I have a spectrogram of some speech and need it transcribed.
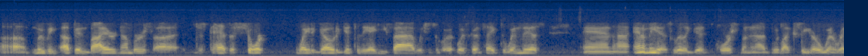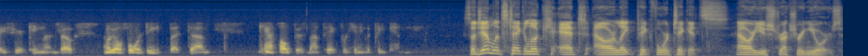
uh, moving up in Beyer numbers. Uh, just has a short way to go to get to the 85, which is what it's going to take to win this. And uh, Anamia is a really good horseman, and I would like to see her win a race here at Keeneland. So I'm going to go four deep, but um, Camp Hope is my pick for Kenny McPeek. So, Jim, let's take a look at our late pick four tickets. How are you structuring yours?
